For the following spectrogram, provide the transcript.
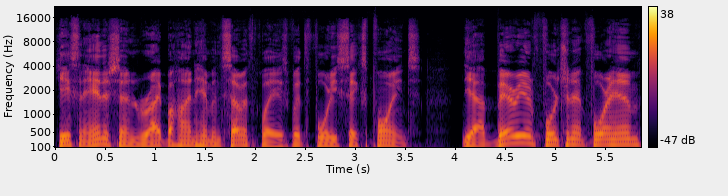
Jason Anderson right behind him in seventh place with 46 points. Yeah, very unfortunate for him.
